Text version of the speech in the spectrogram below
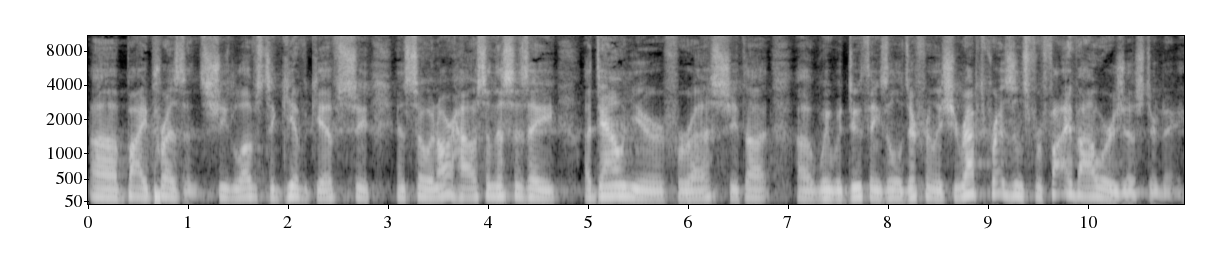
uh, buy presents, she loves to give gifts. She, and so in our house, and this is a, a down year for us, she thought uh, we would do things a little differently. She wrapped presents for five hours yesterday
